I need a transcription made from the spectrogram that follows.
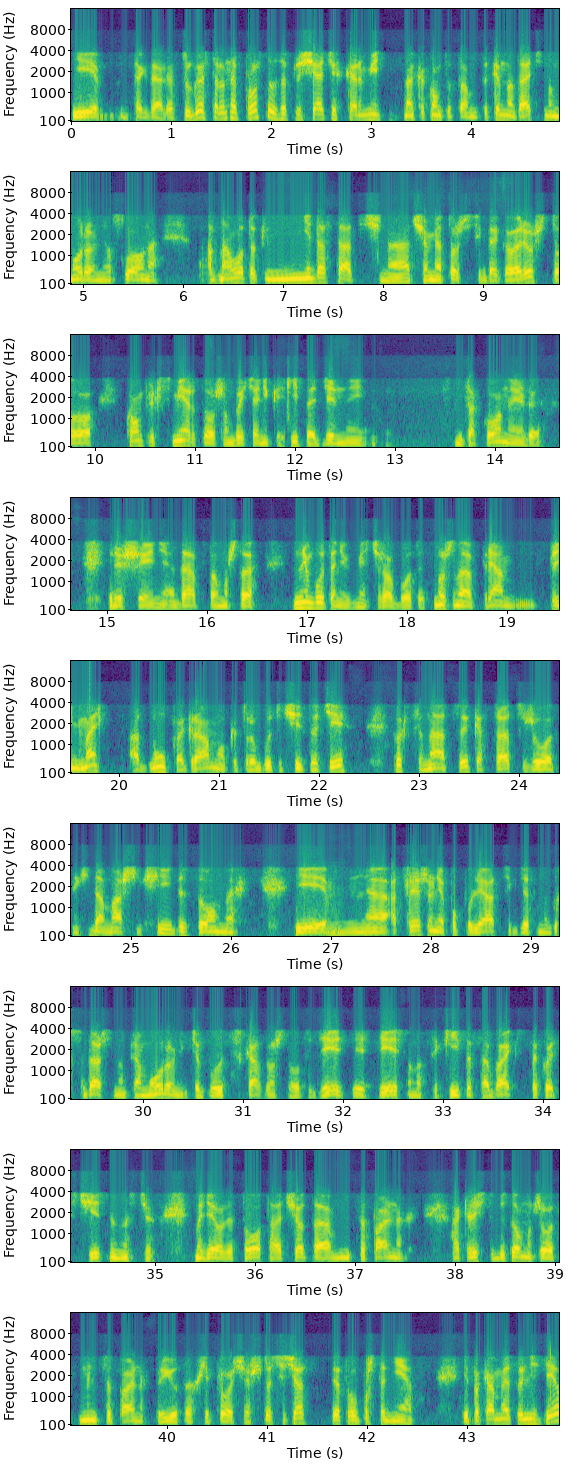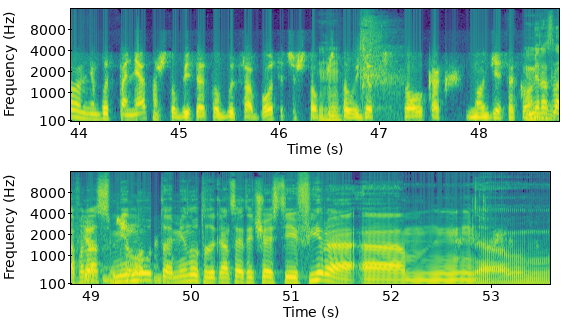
и так далее. С другой стороны, просто запрещать их кормить на каком-то там законодательном уровне, условно, одного только недостаточно, о чем я тоже всегда говорю, что комплекс мер должен быть, а не какие-то отдельные законы или решения, да, потому что не будут они вместе работать. Нужно прям принимать одну программу, которая будет учитывать и вакцинацию, и кастрацию животных, и домашних, и бездомных, и mm-hmm. отслеживание популяции где-то на государственном прям уровне, где будет сказано, что вот здесь, здесь, здесь у нас такие-то собаки с такой-то численностью, мы делали то-то, отчет о муниципальных, о количестве бездомных животных в муниципальных приютах и прочее, что сейчас этого просто нет. И пока мы этого не сделаем, не будет понятно, что без этого будет работать, и что угу. просто уйдет в стол, как многие законы. Мирослав, у нас минута, минута до конца этой части эфира.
